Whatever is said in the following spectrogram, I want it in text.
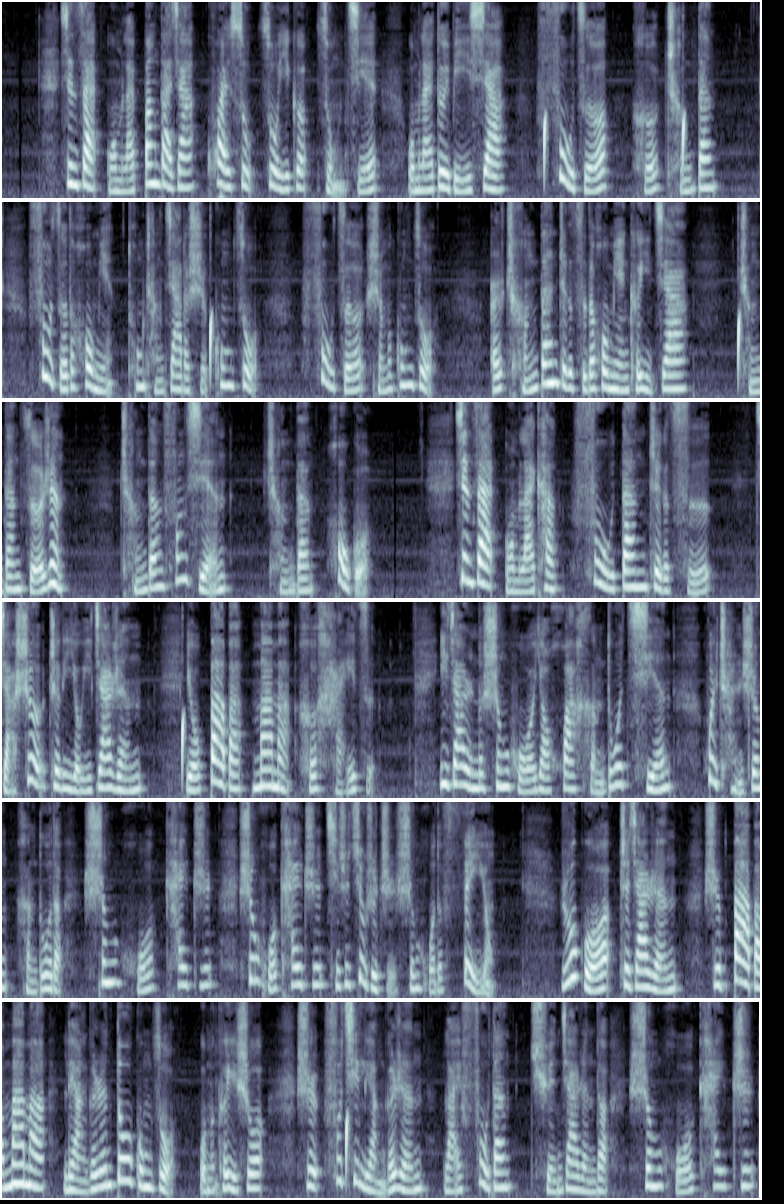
现在我们来帮大家快速做一个总结。我们来对比一下负责和承担。负责的后面通常加的是工作，负责什么工作？而承担这个词的后面可以加承担责任、承担风险、承担后果。现在我们来看“负担”这个词。假设这里有一家人。有爸爸妈妈和孩子，一家人的生活要花很多钱，会产生很多的生活开支。生活开支其实就是指生活的费用。如果这家人是爸爸妈妈两个人都工作，我们可以说是夫妻两个人来负担全家人的生活开支。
